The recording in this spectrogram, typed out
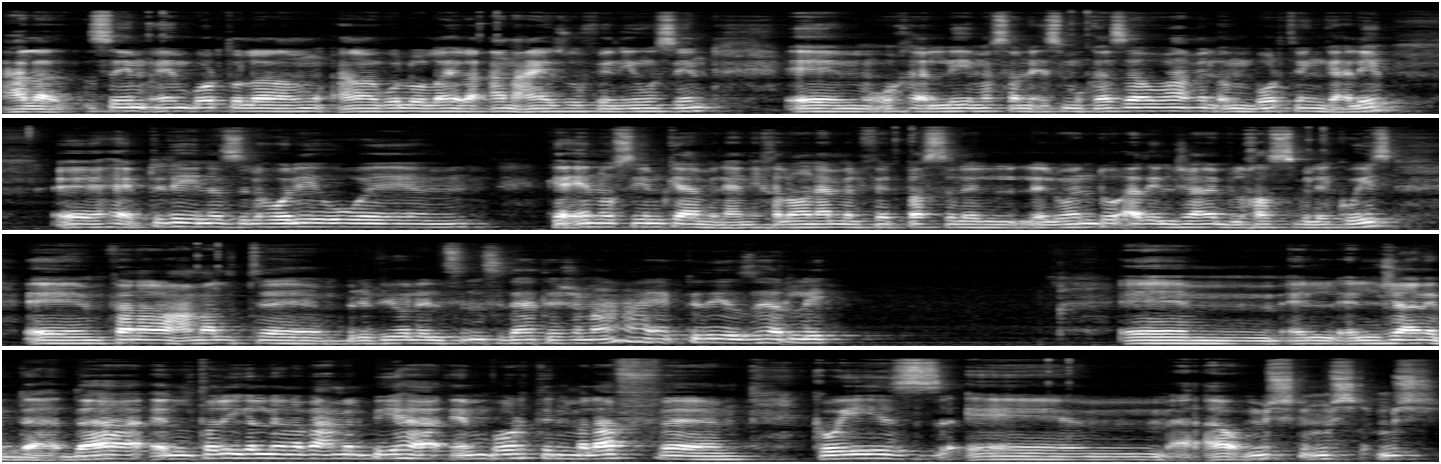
على scene import ولا أنا أقول له والله لا أنا عايزه في new scene وأخليه مثلا اسمه كذا وأعمل importing عليه. آه، هيبتدي ينزله لي وكانه scene كامل. يعني خلونا نعمل fit بس لل- لل window. أدي الجانب الخاص بال quiz. آه، فأنا لو عملت preview لل scene ده يا جماعة هيبتدي يظهر لي الجانب ده. ده الطريقة اللي أنا بعمل بيها. import الملف quiz أو مش مش مش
